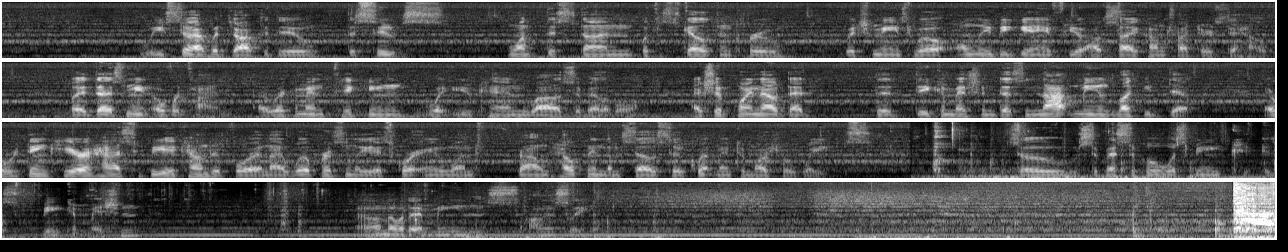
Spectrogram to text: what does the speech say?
we still have a job to do. The suits want this done with a skeleton crew, which means we'll only be getting a few outside contractors to help. But it does mean overtime. I recommend taking what you can while it's available. I should point out that the decommission does not mean lucky dip. Everything here has to be accounted for and I will personally escort anyone found helping themselves to equipment to marshal Waits. So Sevastopol was being is being commissioned? I don't know what that means, honestly.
